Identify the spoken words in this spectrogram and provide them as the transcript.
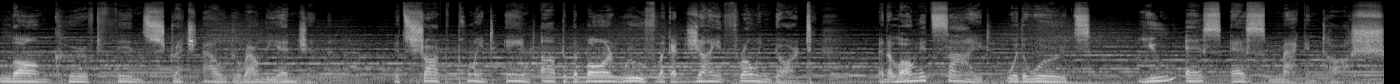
Long curved fins stretched out around the engine, its sharp point aimed up at the barn roof like a giant throwing dart. And along its side were the words USS Macintosh.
